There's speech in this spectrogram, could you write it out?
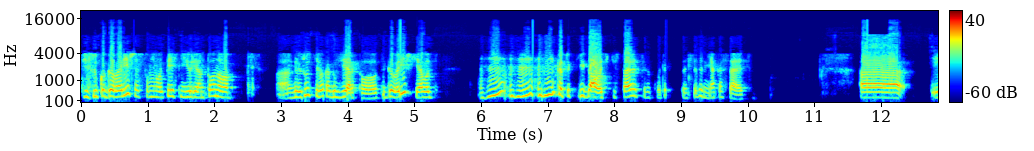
Ты, Люка, говоришь, я вспомнила песню Юрия Антонова «А, «Гляжу в тебя как в зеркало». Вот ты говоришь, я вот угу, угу, угу, как такие галочки ставятся, какой-то, это меня касается. А, и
